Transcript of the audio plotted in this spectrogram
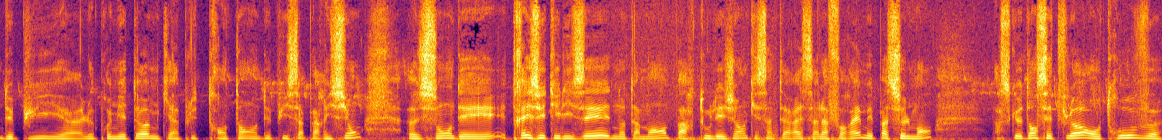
depuis euh, le premier tome, qui a plus de 30 ans depuis sa parution, euh, sont des, très utilisés, notamment par tous les gens qui s'intéressent à la forêt, mais pas seulement. Parce que dans cette flore, on trouve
